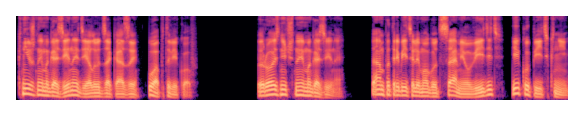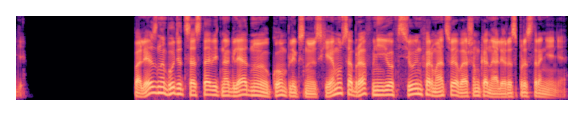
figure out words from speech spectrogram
книжные магазины делают заказы у оптовиков. Розничные магазины. Там потребители могут сами увидеть и купить книги. Полезно будет составить наглядную комплексную схему, собрав в нее всю информацию о вашем канале распространения.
